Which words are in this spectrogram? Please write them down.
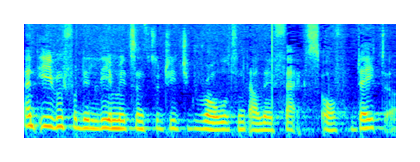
and even for the limits and strategic roles and other effects of data.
